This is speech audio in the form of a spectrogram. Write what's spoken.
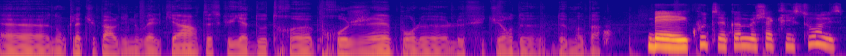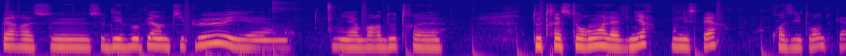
Euh, donc là, tu parles d'une nouvelle carte. Est-ce qu'il y a d'autres euh, projets pour le, futur de, de MOPA? Ben, écoute, comme chaque resto, on espère se, développer un petit peu et, avoir d'autres d'autres restaurants à l'avenir, on espère. On croise les toits en tout cas.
